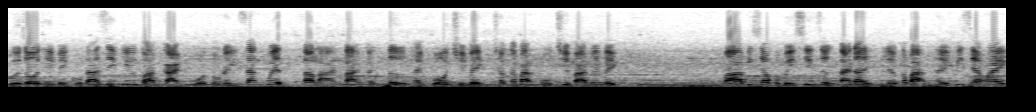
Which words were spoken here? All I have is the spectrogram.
Vừa rồi thì mình cũng đã review toàn cảnh của tổ đình Giác quyền tạo lại tại cạnh từ thành phố Hồ Chí Minh cho các bạn cùng chia bán với mình. Và video của mình xin dừng tại đây. Nếu các bạn thấy video hay,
